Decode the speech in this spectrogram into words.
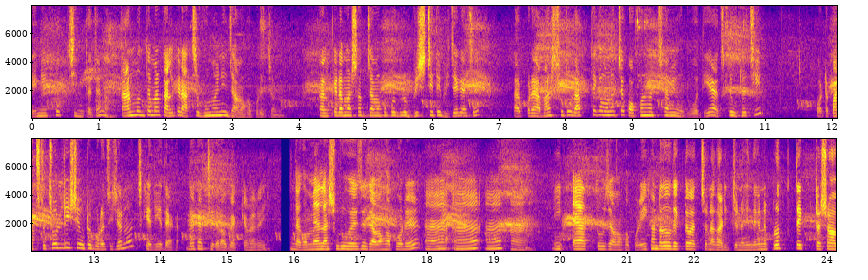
এই নিয়ে খুব চিন্তা, জানো? তার মধ্যে আমার কালকে রাত্রে ঘুম হয়নি জামা কাপড়ের জন্য। কালকের আমার সব জামা কাপড়গুলো বৃষ্টিতে ভিজে গেছে। তারপরে আমার শুধু রাত থেকে মনে হচ্ছে কখন হচ্ছে আমি উঠবো। দিয়ে আজকে উঠেছি কটা, পাঁচটা চল্লিশে উঠে পড়েছি, জানো? আজকে দিয়ে দেখা, দেখাচ্ছি দাঁড়াও ব্যাক ক্যামেরায়। দেখো, মেলা শুরু হয়েছে জামা কাপড়ের। এত জামা কাপড় এইখানটা তো দেখতে পাচ্ছ না গাড়ির জন্য, কিন্তু এখানে প্রত্যেকটা সব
